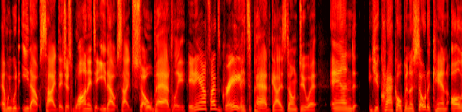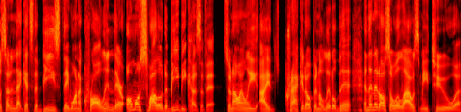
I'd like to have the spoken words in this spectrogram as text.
and we would eat outside. They just wanted to eat outside so badly. Eating outside's great. It's bad, guys. Don't do it. And you crack open a soda can, all of a sudden that gets the bees. They want to crawl in there, almost swallowed a bee because of it. So now I only I crack it open a little bit, and then it also allows me to uh,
